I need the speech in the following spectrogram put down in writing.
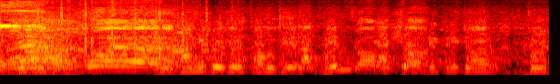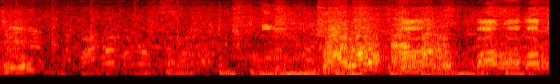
এক ডিগ্রি ফানি পেজে ফলো দিয়ে রাখবেন। একশো এক ডিগ্রি জ্বর পেজে বারো বারো বারো বারো।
